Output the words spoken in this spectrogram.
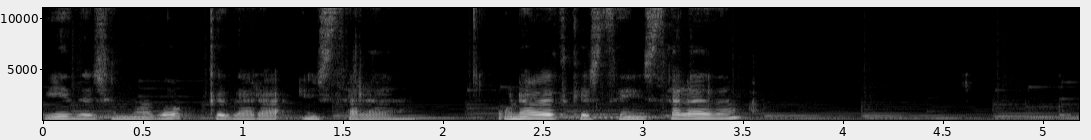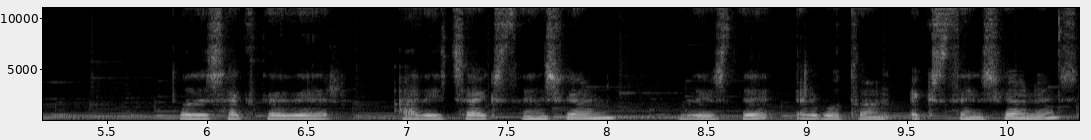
y de ese modo quedará instalada. Una vez que esté instalada, puedes acceder a dicha extensión desde el botón Extensiones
